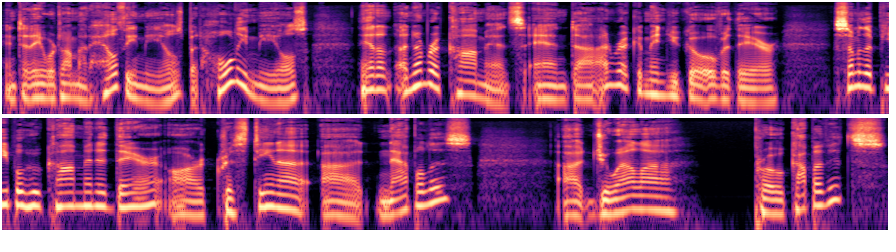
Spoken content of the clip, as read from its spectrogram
And today we're talking about healthy meals, but holy meals. They had a, a number of comments, and uh, I recommend you go over there. Some of the people who commented there are Christina uh, Napolis, uh, Joella Prokopovitz,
